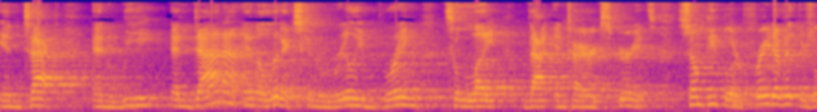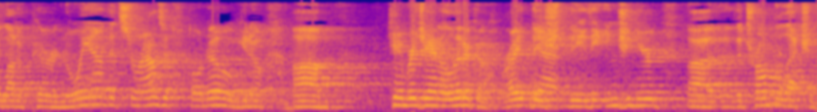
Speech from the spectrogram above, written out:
in tech. And we and data analytics can really bring to light that entire experience. Some people are afraid of it. There's a lot of paranoia that surrounds it. Oh no you know um, Cambridge Analytica, right? They, Yeah. they, they engineered uh, the Trump election.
